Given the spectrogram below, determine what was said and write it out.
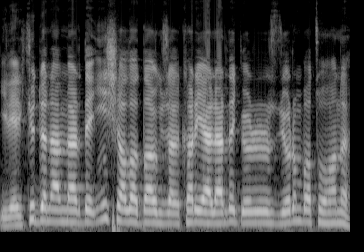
İleriki dönemlerde inşallah daha güzel kariyerlerde görürüz diyorum Batuhan'ı.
